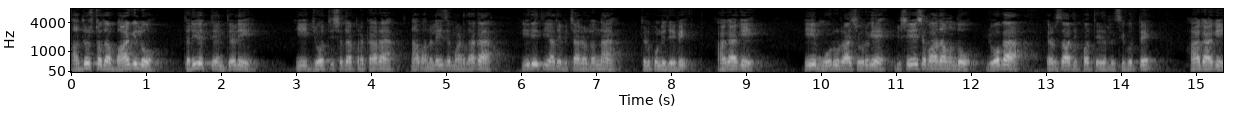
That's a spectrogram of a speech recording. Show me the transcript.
ಅದೃಷ್ಟದ ಬಾಗಿಲು ತೆರೆಯುತ್ತೆ ಅಂತೇಳಿ ಈ ಜ್ಯೋತಿಷದ ಪ್ರಕಾರ ನಾವು ಅನಲೈಸ್ ಮಾಡಿದಾಗ ಈ ರೀತಿಯಾದ ವಿಚಾರಗಳನ್ನು ತಿಳ್ಕೊಂಡಿದ್ದೇವೆ. ಹಾಗಾಗಿ ಈ ಮೂರು ರಾಶಿಯವರಿಗೆ ವಿಶೇಷವಾದ ಒಂದು ಯೋಗ ಎರಡು ಸಾವಿರದ ಸಿಗುತ್ತೆ. ಹಾಗಾಗಿ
